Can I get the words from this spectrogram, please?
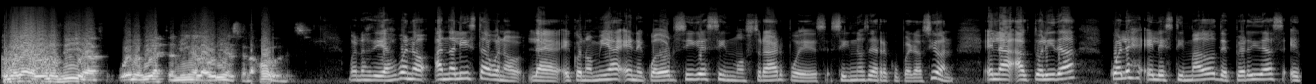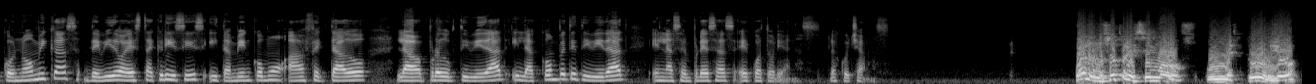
¿Cómo va? Buenos días. Buenos días también a la audiencia, las órdenes. Buenos días. Bueno, analista, bueno, la economía en Ecuador sigue sin mostrar pues signos de recuperación. En la actualidad, ¿cuál es el estimado de pérdidas económicas debido a esta crisis y también cómo ha afectado la productividad y la competitividad en las empresas ecuatorianas? Lo escuchamos. Bueno, nosotros hicimos un estudio,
